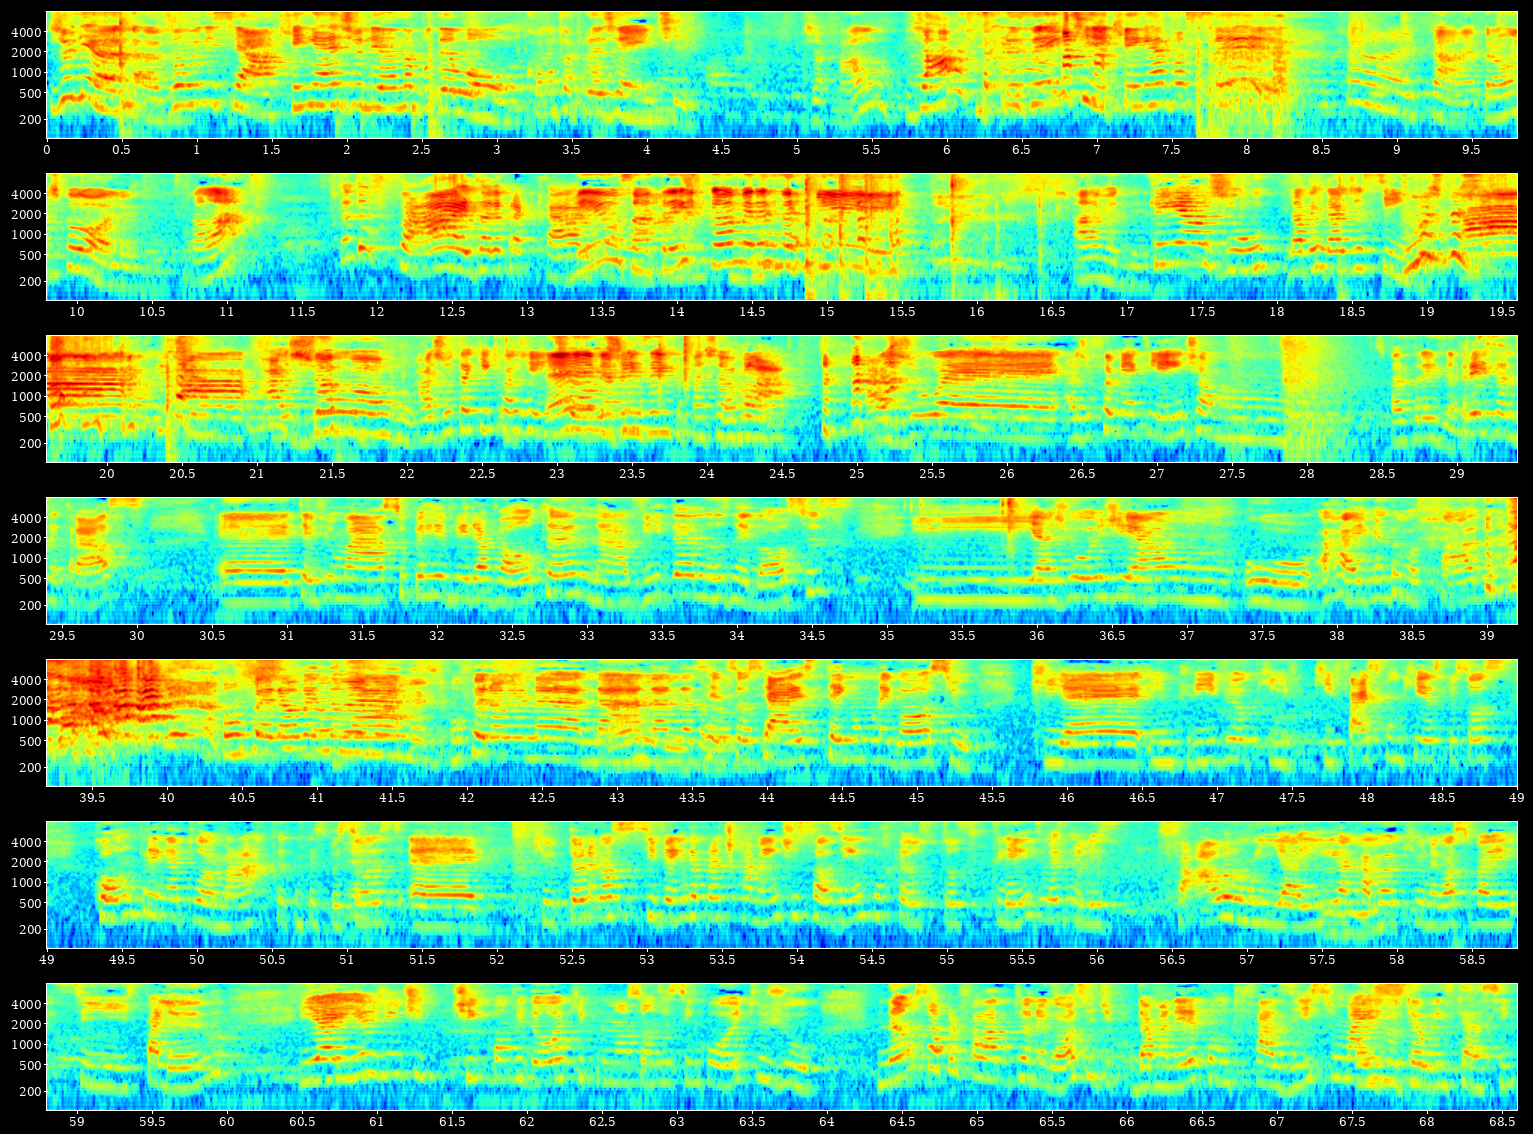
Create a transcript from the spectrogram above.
Juliana, vamos iniciar. Quem é Juliana Budelon? Conta pra gente. Já falo? Já, se apresente. Quem é você? Ai, tá. É pra onde que eu olho? Pra lá? Tanto faz, olha pra cá. Meu, são três câmeras aqui. Ai, meu Deus. Quem é a Ju? Na verdade, assim. Duas pessoas. A, a, a Ju. Socorro. A Ju tá aqui com a gente. É, hoje. me apresenta, tá chamando. Vamos lá. A Ju é. A Ju foi minha cliente há um, Quase três anos. três anos atrás. É, teve uma super reviravolta na vida, nos negócios. E a Ju hoje é um, o, a rainha do roçado. um fenômeno, na- um fenômeno na- na- na- nas tá redes sociais. Tem um negócio que é incrível, que, que faz com que as pessoas comprem a tua marca, com que as pessoas. é, que o teu negócio se venda praticamente sozinho, porque os teus clientes mesmo eles falam e aí acaba que o negócio vai se espalhando. E aí a gente te convidou aqui pro nosso 1158, Ju, não só pra falar do teu negócio, de- da maneira como tu faz isso, mas Oi, Ju, teu Insta é assim?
